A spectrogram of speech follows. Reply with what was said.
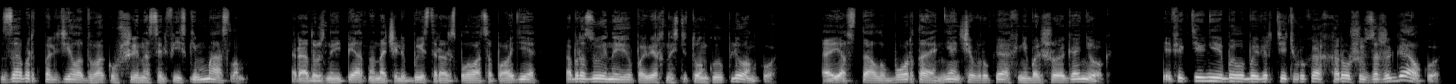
за борт полетело два кувшина с эльфийским маслом. Радужные пятна начали быстро расплываться по воде, образуя на ее поверхности тонкую пленку. А я встал у борта, нянча в руках небольшой огонек. Эффективнее было бы вертеть в руках хорошую зажигалку,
